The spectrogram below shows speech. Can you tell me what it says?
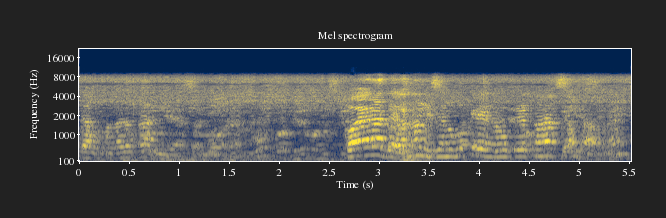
dá uma nada pra mim. Qual era dela? Não, isso eu não vou querer, não vou querer transação não, né?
